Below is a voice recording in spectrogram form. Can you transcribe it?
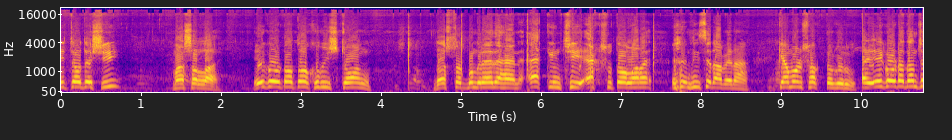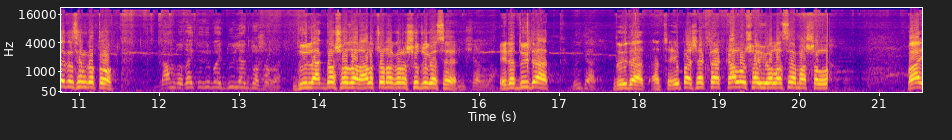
এইটাও দেশি? মাশাল্লাহ এই গরুটা তো খুবই স্ট্রং। দর্শক বন্ধুরা দেখেন এক ইঞ্চি এক সুতো লড়াই নিচে যাবে না। কেমন শক্ত গরু। এই গরুটার দাম চাইতেছেন কত? দুই লাখ দশ হাজার। আলোচনা করার সুযোগ আছে। এটা দুই দাঁত? দুই দাঁত। দুই দাঁত। আচ্ছা এই পাশে একটা কালো শাহিওয়াল আছে মার্শাল্লাহ ভাই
